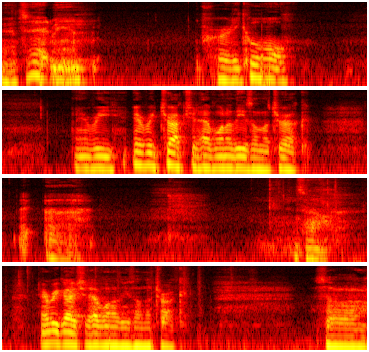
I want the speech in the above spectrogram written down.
That's it, man. Pretty cool. Every every truck should have one of these on the truck. Uh, so, every guy should have one of these on the truck. So, uh,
